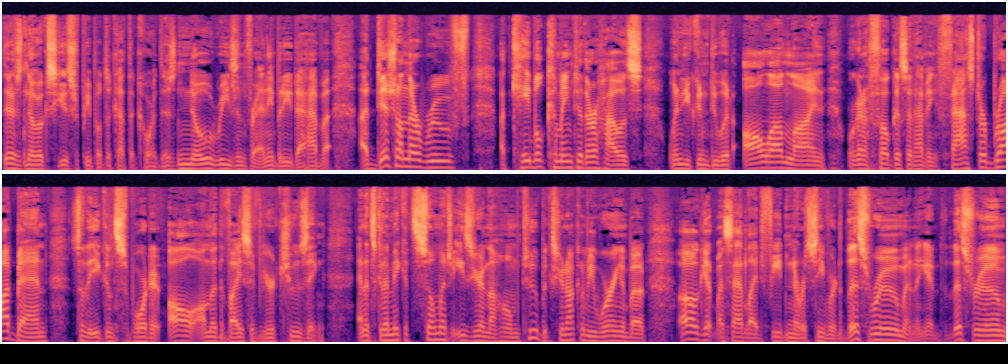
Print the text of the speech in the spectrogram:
there's no excuse for people to cut the cord. There's no reason for anybody to have a, a, dish on their roof, a cable coming to their house when you can do it all online. We're going to focus on having faster broadband so that you can support it all on the device of your choosing. And it's going to make it so much easier in the home too because you're not going to be worrying about, oh, get my satellite feed and a receiver to this room and get to this room.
